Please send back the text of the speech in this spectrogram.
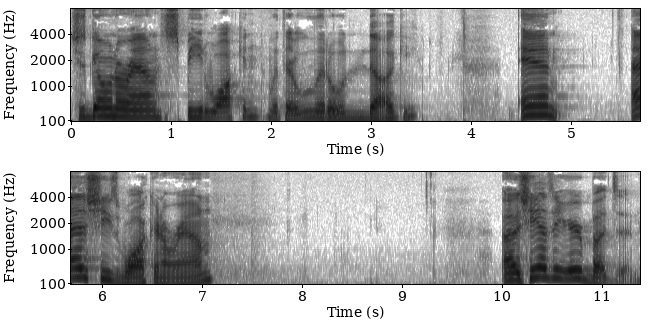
she's going around speed walking with her little doggy. And as she's walking around, uh, she has her earbuds in.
